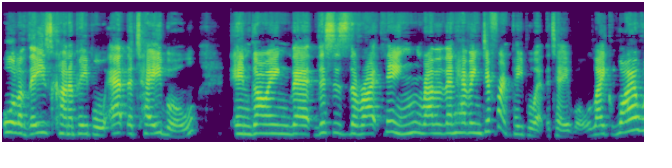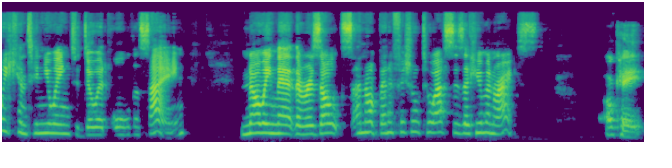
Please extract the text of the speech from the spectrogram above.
all of these kind of people at the table in going that this is the right thing rather than having different people at the table. Like, why are we continuing to do it all the same, knowing that the results are not beneficial to us as a human race? Okay.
